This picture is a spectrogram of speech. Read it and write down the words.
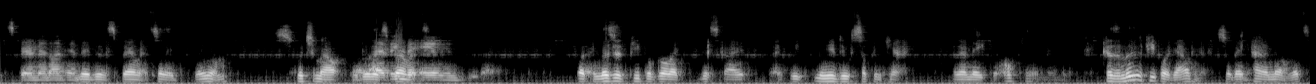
experiment on him. they do the experiment. So they bring him, switch him out, they do the I think the experiment. aliens do that. But the lizard people go like, this guy, like, we, we need to do something here. And then they go, okay. Because the lizard people are down here, so they kind of know. Let's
